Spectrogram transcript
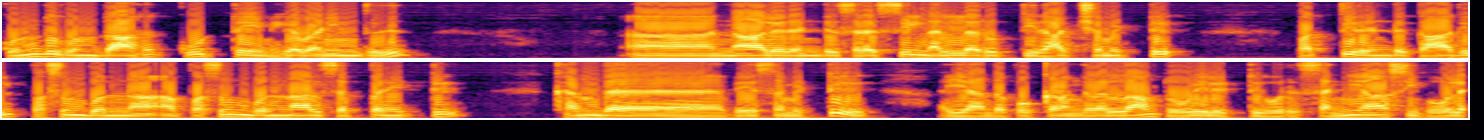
கொண்டு கொண்டாக கூற்றை மிக வணிந்து ஆஹ், நாலு ரெண்டு சிரசில் நல்ல ருத்தி ராட்சமிட்டு பத்து ரெண்டு காதில் பசும்பொன்னா பசும்பொன்னால் செப்பனிட்டு கந்த வேஷமிட்டு ஐயா அந்த பொக்கலங்கள் எல்லாம் தோளிலிட்டு ஒரு சந்நியாசி போல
